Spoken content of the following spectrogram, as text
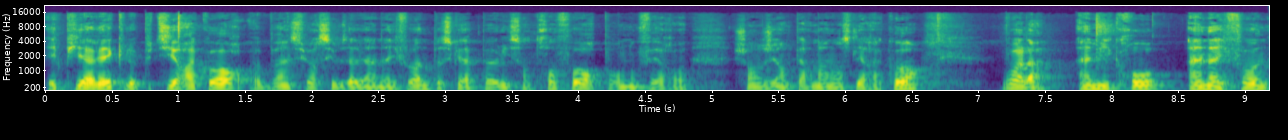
et puis avec le petit raccord, euh, bien sûr, si vous avez un iPhone, parce qu'Apple, ils sont trop forts pour nous faire euh, changer en permanence les raccords. Voilà, un micro, un iPhone,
